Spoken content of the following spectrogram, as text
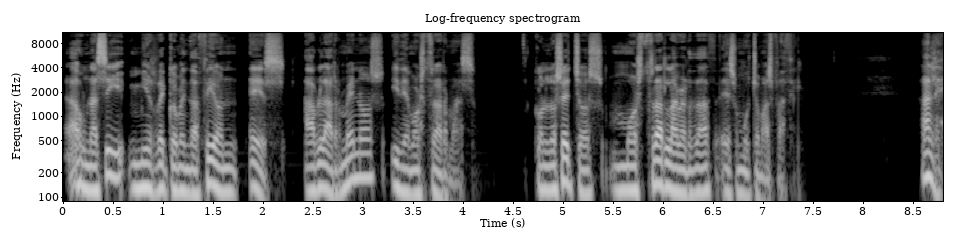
Aún así, mi recomendación es hablar menos y demostrar más. Con los hechos, mostrar la verdad es mucho más fácil. Vale,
